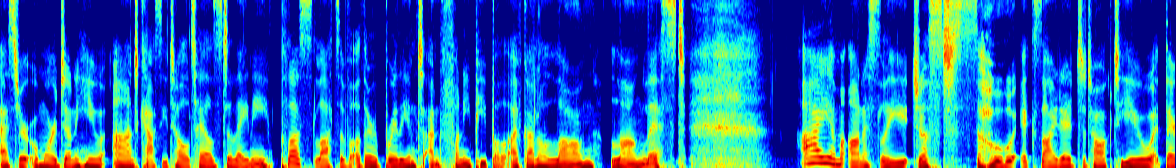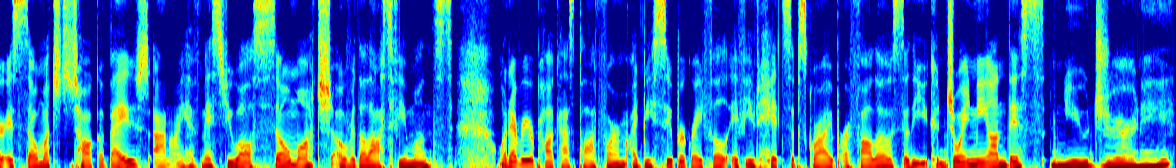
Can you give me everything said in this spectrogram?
Esther O'Moore Donohoe, and Cassie Talltales Delaney, plus lots of other brilliant and funny people. I've got a long, long list. I am honestly just so excited to talk to you. There is so much to talk about, and I have missed you all so much over the last few months. Whatever your podcast platform, I'd be super grateful if you'd hit subscribe or follow so that you can join me on this new journey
